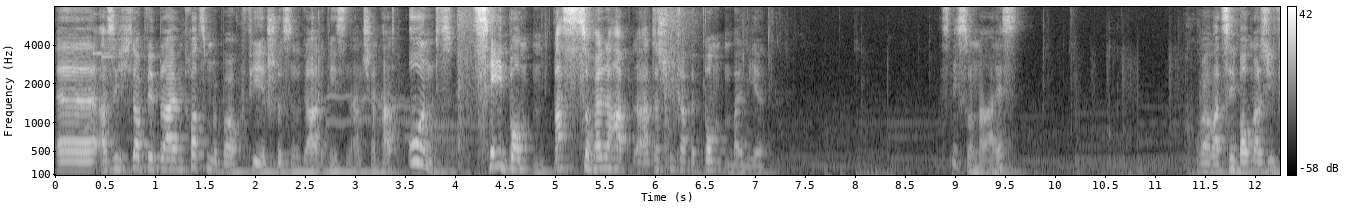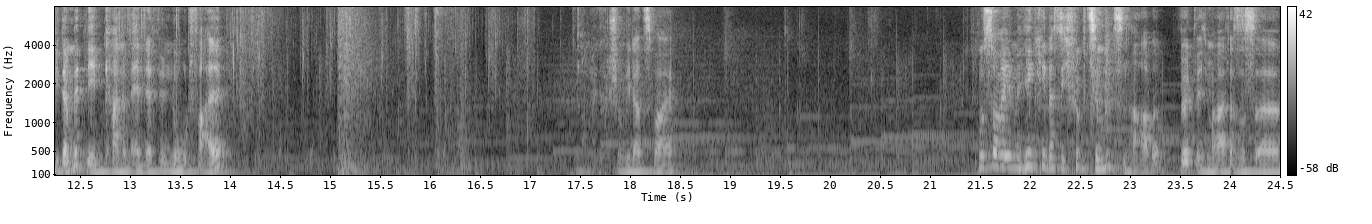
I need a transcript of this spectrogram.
Äh, also ich glaube, wir bleiben trotzdem über vier Schlüssel gerade, wie es den Anschein hat. Und zehn Bomben. Was zur Hölle hat, hat das Spiel gerade mit Bomben bei mir? Ist nicht so nice. Wo man mal zehn Bomben natürlich wieder mitnehmen kann im Ende, im Notfall. Oh mein Gott, schon wieder zwei. Ich muss doch eben hinkriegen, dass ich 15 Münzen habe. Wirklich mal. Das ist äh,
